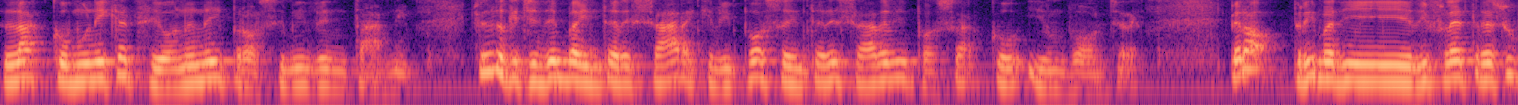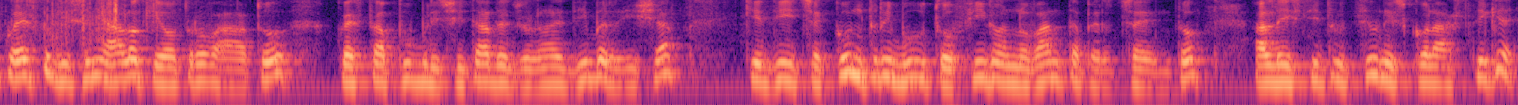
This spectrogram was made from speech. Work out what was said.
la comunicazione nei prossimi vent'anni. Credo che ci debba interessare, che vi possa interessare, vi possa coinvolgere. Però prima di riflettere su questo vi segnalo che ho trovato questa pubblicità del giornale di Brescia che dice contributo fino al 90% alle istituzioni scolastiche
